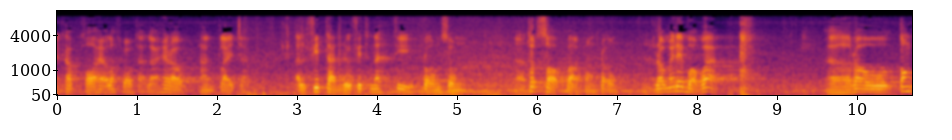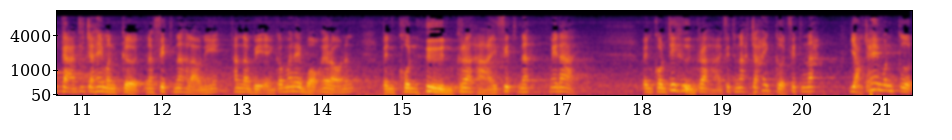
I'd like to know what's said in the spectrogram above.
นะครับ ขอให้الله سبحانه وتعالى ให้เราห่างไกลจากالفتن หรือ فتنة ที่พระองค์ทรงทดสอบบ่าวของพระองค์ เราไม่ได้บอกว่า เราต้องการที่จะให้มันเกิดนะفتنة เหล่านี้ ท่านนาบีเองก็ไม่ได้บอกให้เรานั้น เป็นคนหื่นกระหาย فتنة ไม่ได้ เป็นคนที่หื่นกระหาย فتنة จะให้เกิด فتنة อยากจะให้มันเกิด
